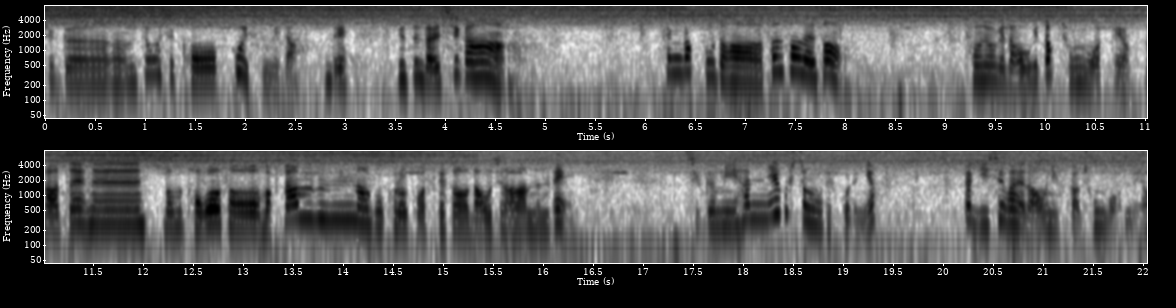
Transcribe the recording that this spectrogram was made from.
지금 조금씩 걷고 있습니다. 근데 요즘 날씨가 생각보다 선선해서 저녁에 나오기 딱 좋은 것 같아요. 낮에는 너무 더워서 막 땀나고 그럴 것 같아서 나오진 않았는데 지금이 한 7시 정도 됐거든요. 딱 이 시간에 나오니까 좋은 것 같네요.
